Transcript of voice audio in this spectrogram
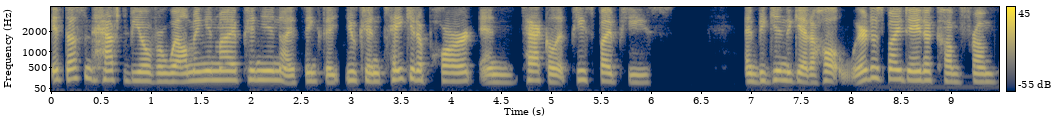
it doesn't have to be overwhelming, in my opinion. I think that you can take it apart and tackle it piece by piece and begin to get a hold. Where does my data come from?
